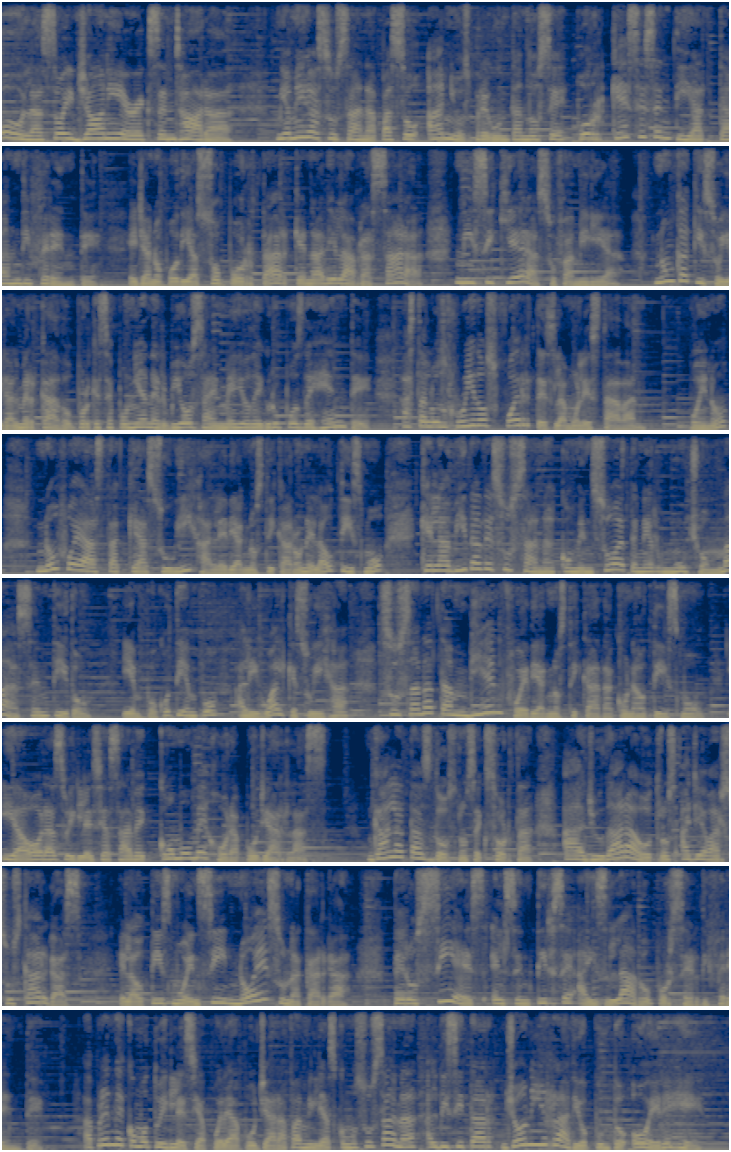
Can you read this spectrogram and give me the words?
Hola, soy Johnny Erickson Tara. Mi amiga Susana pasó años preguntándose por qué se sentía tan diferente. Ella no podía soportar que nadie la abrazara, ni siquiera su familia. Nunca quiso ir al mercado porque se ponía nerviosa en medio de grupos de gente. Hasta los ruidos fuertes la molestaban. Bueno, no fue hasta que a su hija le diagnosticaron el autismo que la vida de Susana comenzó a tener mucho más sentido y en poco tiempo, al igual que su hija, Susana también fue diagnosticada con autismo y ahora su iglesia sabe cómo mejor apoyarlas. Gálatas 2 nos exhorta a ayudar a otros a llevar sus cargas. El autismo en sí no es una carga, pero sí es el sentirse aislado por ser diferente. Aprende cómo tu iglesia puede apoyar a familias como Susana al visitar johnnyradio.org.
